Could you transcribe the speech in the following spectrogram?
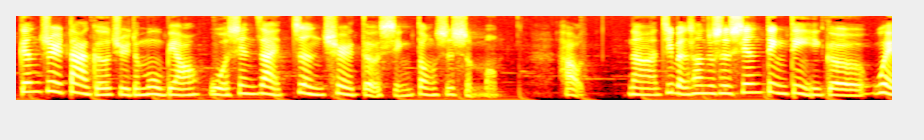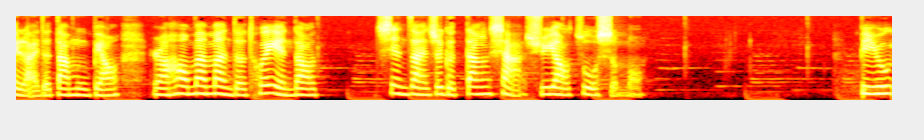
根据大格局的目标，我现在正确的行动是什么？好，那基本上就是先定定一个未来的大目标，然后慢慢的推演到现在这个当下需要做什么。比如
